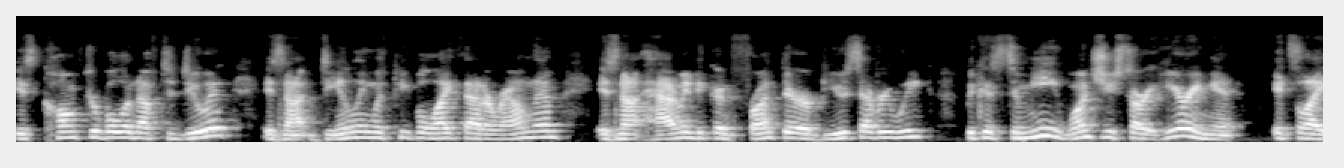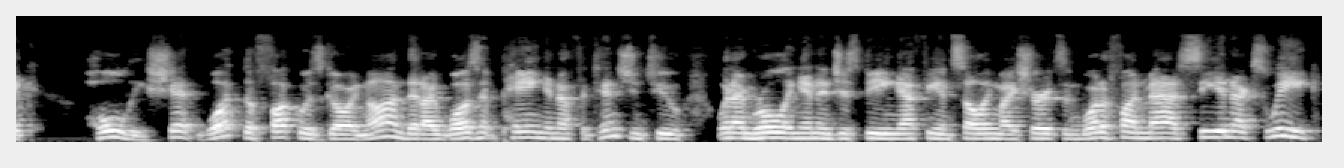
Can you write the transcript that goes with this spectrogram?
is comfortable enough to do it is not dealing with people like that around them is not having to confront their abuse every week because to me once you start hearing it it's like holy shit, what the fuck was going on that I wasn't paying enough attention to when I'm rolling in and just being effy and selling my shirts and what a fun match. See you next week.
